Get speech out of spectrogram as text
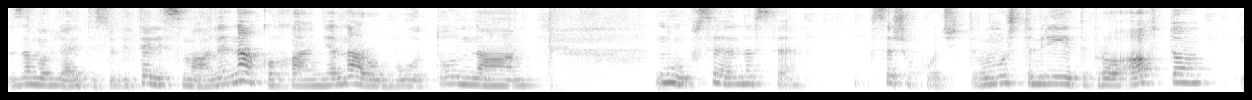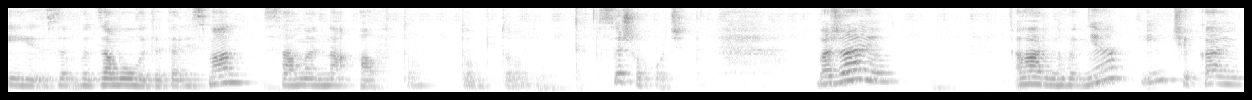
Замовляйте собі талісмани на кохання, на роботу, на ну, все, на все. Все, що хочете. Ви можете мріяти про авто і замовити талісман саме на авто. Тобто, все, що хочете. Бажаю гарного дня і чекаю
